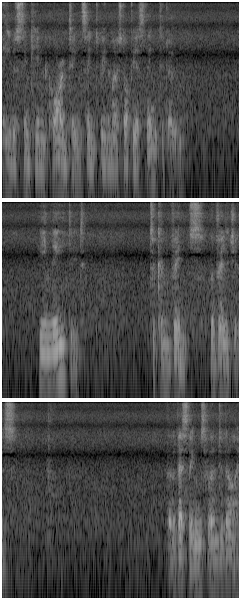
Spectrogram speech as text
he was thinking quarantine seemed to be the most obvious thing to do, he needed to convince the villagers that the best thing was for them to die,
